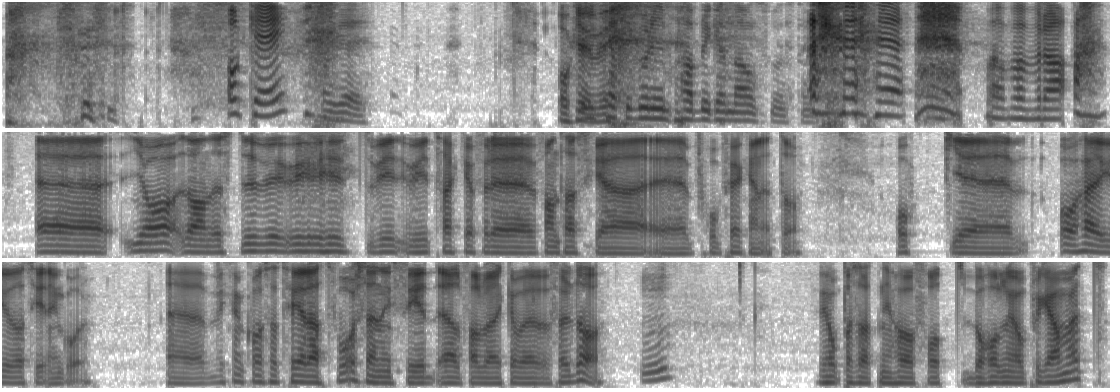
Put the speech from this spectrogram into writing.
Okej. Okej. Okej, I vi- kategorin public announcements. vad bra. Eh, ja, Anders, du, vi, vi, vi, tackar för det fantastiska eh, påpekandet då. Och, eh, åh herregud vad tiden går. Eh, vi kan konstatera att vår sändningstid i alla fall verkar vara över för idag. Mm. Vi hoppas att ni har fått behållning av programmet.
